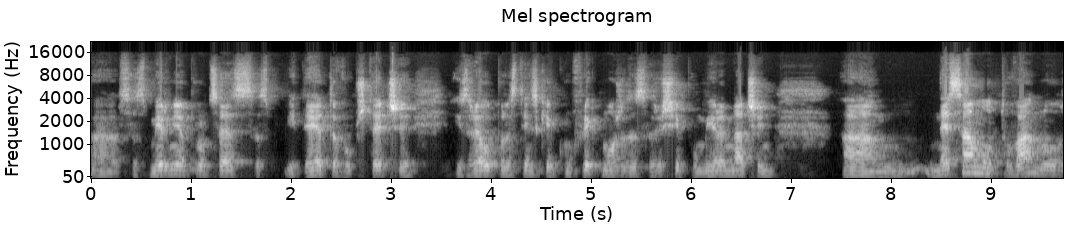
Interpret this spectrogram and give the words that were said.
а, с мирния процес, с идеята въобще, че Израел-палестинския конфликт може да се реши по мирен начин. А, не само това, но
